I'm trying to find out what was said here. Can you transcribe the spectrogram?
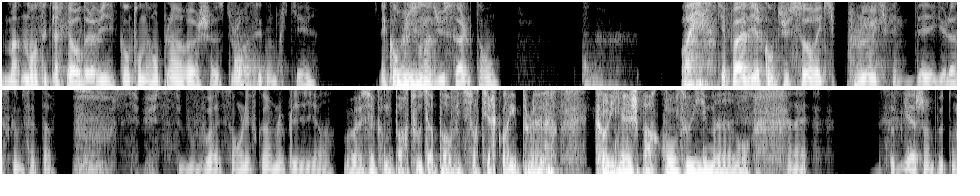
Maintenant, c'est clair qu'avoir de la visite quand on est en plein rush, c'est toujours assez compliqué. Et qu'en Oui. plus, on a du sale temps. Ouais. Ce qu'il n'y a pas à dire quand tu sors et qu'il pleut et qu'il fait dégueulasse comme ça, t'as- ouais, ça enlève quand même le plaisir. hein. Ouais, c'est comme partout, t'as pas envie de sortir quand il pleut. Quand il neige, par contre, oui, mais bon. Ça te gâche un peu ton.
